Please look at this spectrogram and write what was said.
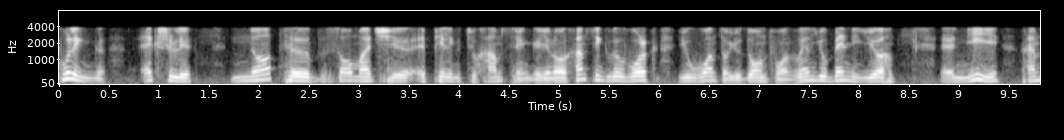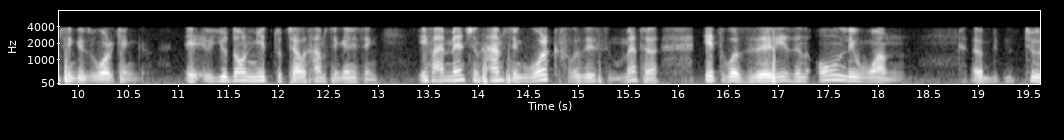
pulling actually not uh, so much uh, appealing to hamstring. You know, hamstring will work you want or you don't want. When you're bending your uh, knee, hamstring is working. You don't need to tell hamstring anything. If I mention hamstring work for this matter, it was the reason only one. Uh, to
